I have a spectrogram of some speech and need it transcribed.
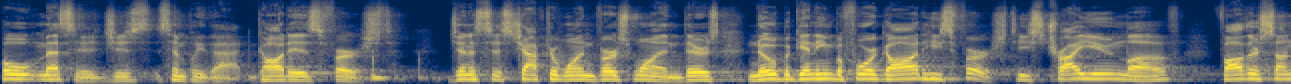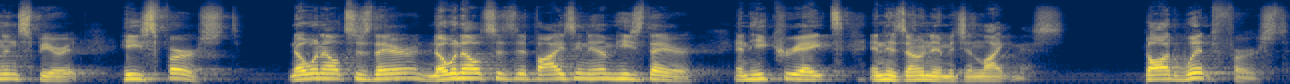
Whole message is simply that God is first. Genesis chapter 1, verse 1. There's no beginning before God. He's first. He's triune love, Father, Son, and Spirit. He's first. No one else is there. No one else is advising him. He's there. And he creates in his own image and likeness. God went first.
